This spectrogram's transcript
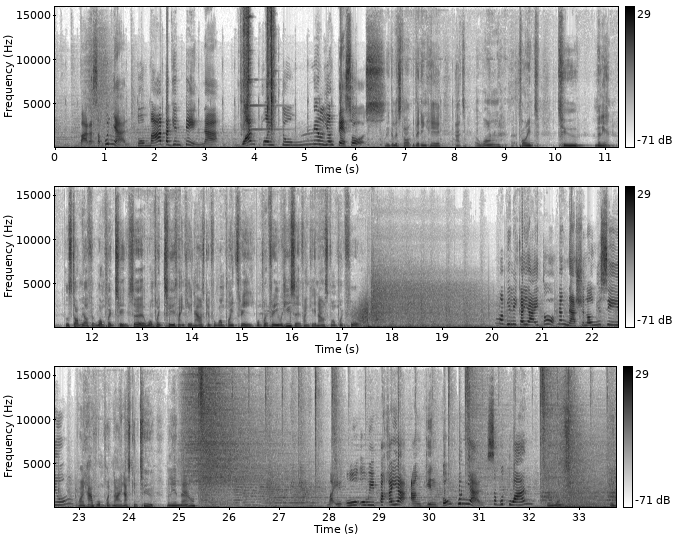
para sa punyal, tumataginting na 1.2 million pesos. We're going to start the bidding here at 1.2 million. We'll start me off at 1.2. Sir, 1.2, thank you. Now asking for 1.3. 1.3 with you, sir, thank you. Now asking 1.4. Mabili kaya ito ng National Museum? I have 1.9, asking 2 million now. Maiuuwi pa kaya ang gintong punyal sa Butuan? Once,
